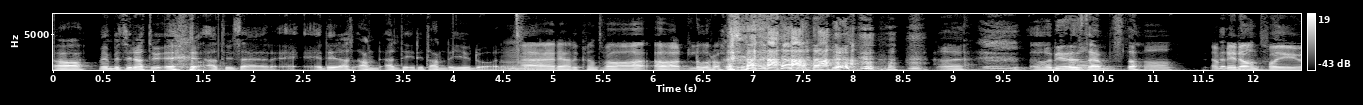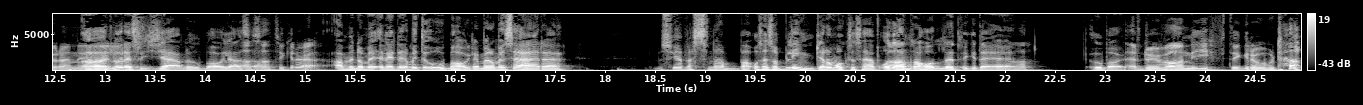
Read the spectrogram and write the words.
Ja, men betyder det att du, att du så här, är deras and, att det är ditt andedjur då? Eller Nej, det hade kunnat vara ödlor också. Ja, det är den sämsta. ja. Ja, men det är de två djuren. jag Ödlor är så jävla obehagliga alltså. Alltså, tycker du det? Ja men de är, eller de är inte obehagliga, men de är så här. eh, De är så jävla snabba, och sen så blinkar de också så här åt andra hållet, vilket är Ja. Obehagligt. Du var en giftig groda.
